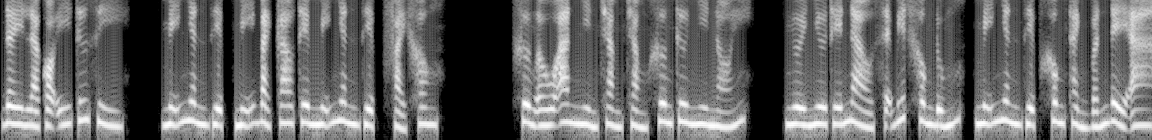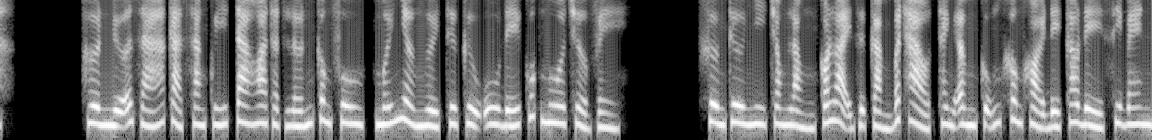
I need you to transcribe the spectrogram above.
Đây là có ý tứ gì? Mỹ Nhân Diệp, Mỹ Bạch Cao thêm Mỹ Nhân Diệp, phải không? Khương Âu An nhìn chằm chằm Khương Thư Nhi nói. Người như thế nào sẽ biết không đúng, Mỹ Nhân Diệp không thành vấn đề a Hơn nữa giá cả sang quý ta hoa thật lớn công phu, mới nhờ người thư cửu U đế quốc mua trở về. Khương Thư Nhi trong lòng có loại dự cảm bất hảo, thanh âm cũng không khỏi đề cao đề si ben,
